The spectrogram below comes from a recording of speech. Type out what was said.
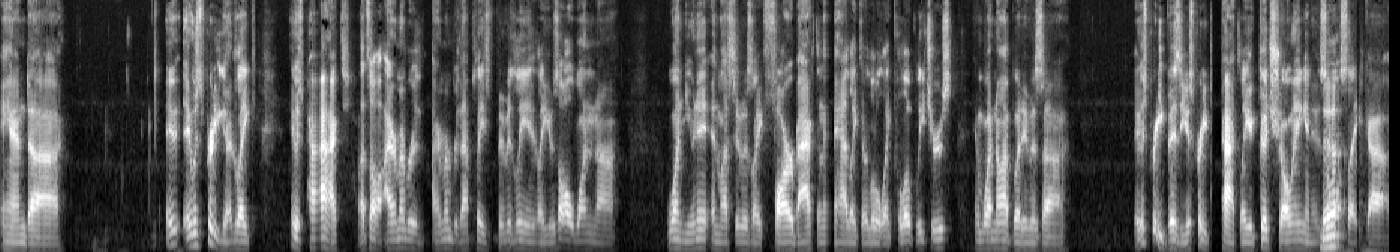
And uh it, it was pretty good. Like it was packed. That's all. I remember i remember that place vividly. Like it was all one uh one unit unless it was like far back then they had like their little like pull-up bleachers and whatnot. But it was uh it was pretty busy. It was pretty packed. Like a good showing and it was Yeah. almost like uh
